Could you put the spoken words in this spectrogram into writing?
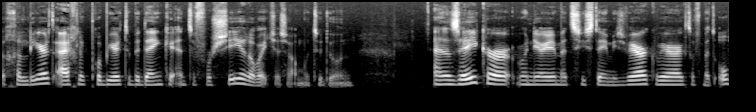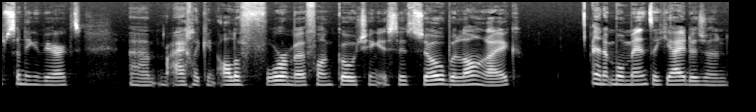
geleerd eigenlijk probeert te bedenken en te forceren wat je zou moeten doen. En zeker wanneer je met systemisch werk werkt of met opstellingen werkt, um, maar eigenlijk in alle vormen van coaching is dit zo belangrijk. En het moment dat jij dus een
